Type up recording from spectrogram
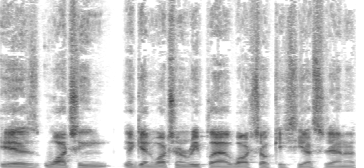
is watching again watching a replay. I watched OKC yesterday and I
